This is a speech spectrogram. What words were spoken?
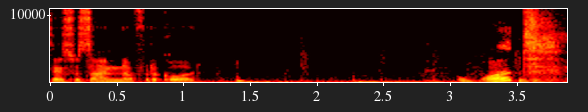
Thanks for signing up for the card. What?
